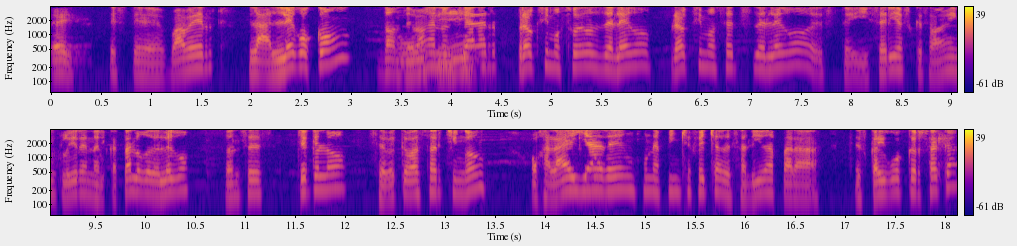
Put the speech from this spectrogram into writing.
Ey, este va a haber la Lego Con donde Oh, van a sí. anunciar próximos juegos de Lego, próximos sets de Lego, este y series que se van a incluir en el catálogo de Lego. Entonces, chéquenlo, se ve que va a estar chingón. Ojalá ya den una pinche fecha de salida para Skywalker Saga.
